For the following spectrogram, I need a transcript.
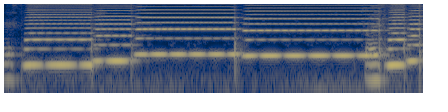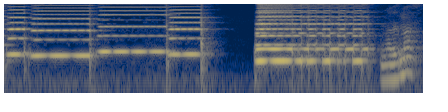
Es. Eso es. Una vez más.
